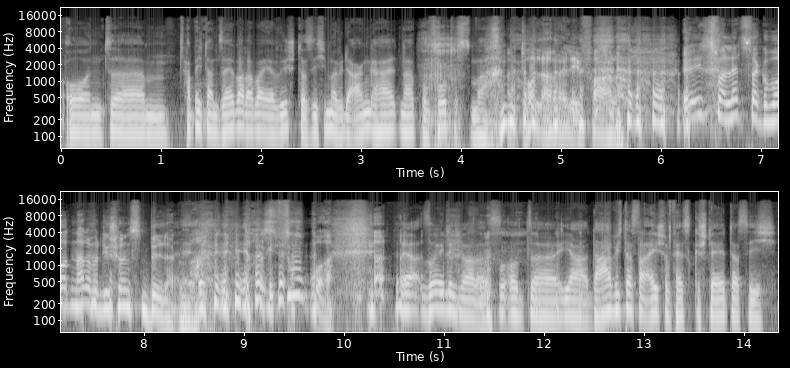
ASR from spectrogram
Und ähm, habe mich dann selber dabei erwischt, dass ich immer wieder angehalten habe, um Fotos zu machen. Toller Rallye-Fahrer. er ist zwar letzter geworden, hat aber die schönsten Bilder gemacht. Ist super. ja, so ähnlich war das. Und äh, ja, da habe ich das dann eigentlich schon festgestellt, dass ich,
